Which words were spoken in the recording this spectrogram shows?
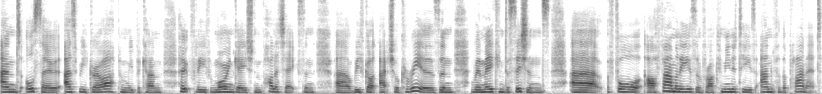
And also, as we grow up and we become hopefully even more engaged in politics and uh, we've got actual careers and we're making decisions uh, for our families and for our communities and for the planet,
